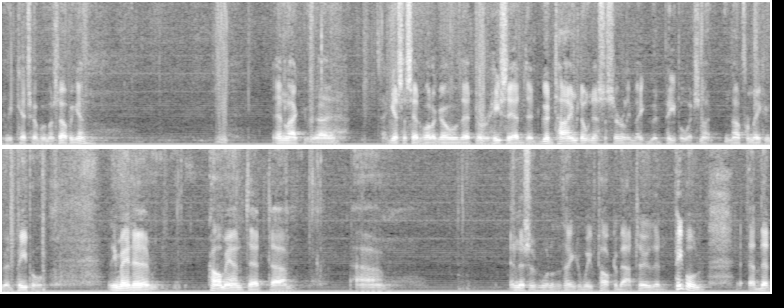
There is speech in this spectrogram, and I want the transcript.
Let me catch up with myself again. And like. Uh, I guess I said a while ago that, or he said that good times don't necessarily make good people. It's not, not for making good people. He made a comment that, um, um, and this is one of the things that we've talked about too, that people uh, that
